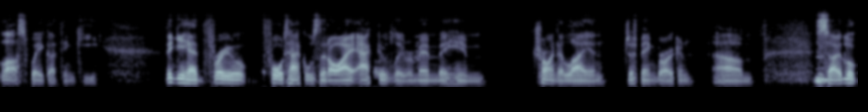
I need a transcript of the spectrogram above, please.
last week I think he, I think he had three or four tackles that I actively remember him trying to lay and just being broken. Um, mm. So look,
